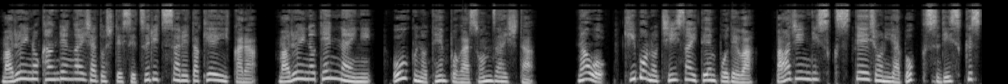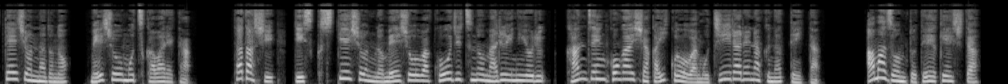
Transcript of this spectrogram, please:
丸井の関連会社として設立された経緯から、丸井の店内に多くの店舗が存在した。なお、規模の小さい店舗では、バージンディスクステーションやボックスディスクステーションなどの名称も使われた。ただし、ディスクステーションの名称は後述の丸井による完全子会社化以降は用いられなくなっていた。アマゾンと提携した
